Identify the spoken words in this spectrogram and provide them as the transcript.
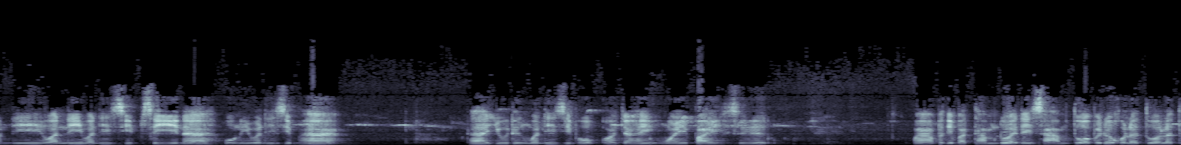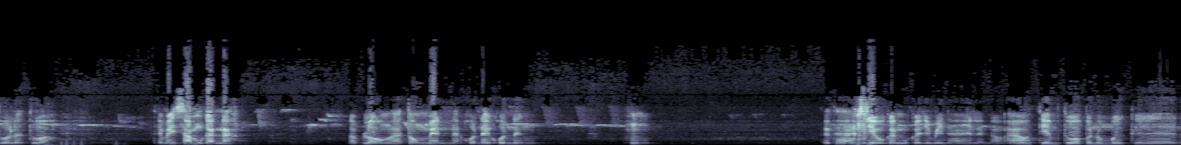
วันนี้วันนี้วันที่สิบสี่นะพรุ่งนี้วันที่สิบห้า ถ้าอยู่ถึงวันที่สิบหกก็จะให้หวยไปซื้อ มาปฏิบัติธรรมด้วยได้สามตัวไปด้วยคนละตัวละตัวละตัว แต่ไม่ซ้ำกันนะ รับรองอะต้องแม่นนะคนใดคนหนึ่ง แต่ถ้าอันเดียวกันมันก็จะไม่ได้เลยเนาะเอาเตรียมตัวปนมือขึ้น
